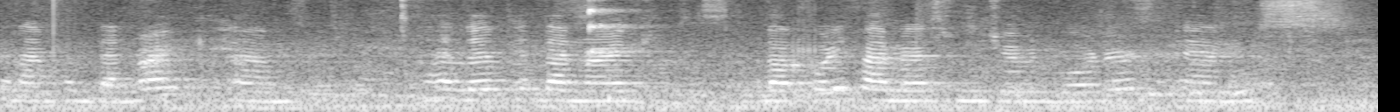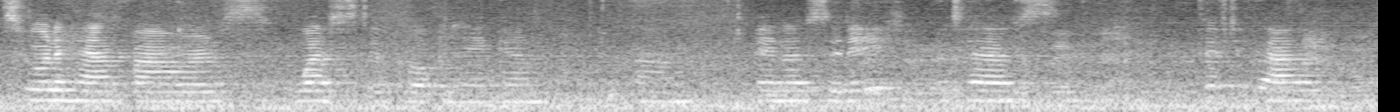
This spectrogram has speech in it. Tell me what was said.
and I'm from Denmark. Um, I live in Denmark about 45 minutes from the German border and two and a half hours west of Copenhagen um, in a city which has 55,000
